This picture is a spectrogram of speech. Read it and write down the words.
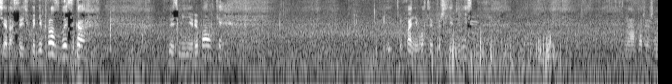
ще раз річку Дніпро зблизька. Незмінні рибалки. І Трухані острів пішохідний міст. Набережна.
